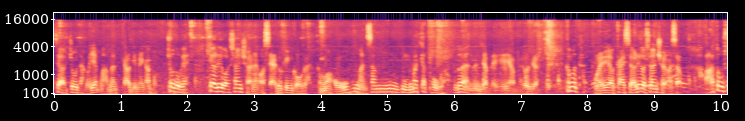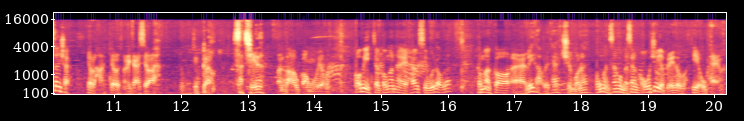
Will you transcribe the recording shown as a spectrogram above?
即係租大概一萬蚊搞掂呢間鋪，租到嘅。因為呢個商場咧，我成日都經過嘅，咁啊好民生冇乜吉鋪啊，好多人入嚟入去嘅。咁啊同你又介紹下呢個商場嘅時候，亞都商場一路行一路同你介紹啊。用隻腳實踐啊，揾把口講冇用啊！嗰邊就講緊係鄉市會路啦。咁啊個誒呢頭你睇下，全部咧好民生好民生，我好中意入嚟呢度啲嘢好平啊，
